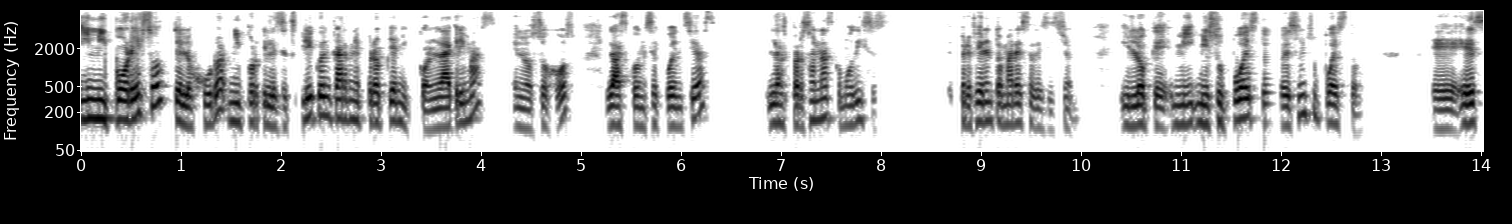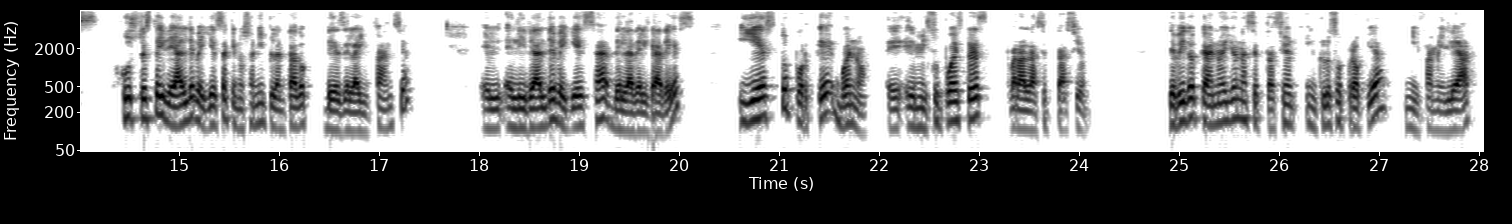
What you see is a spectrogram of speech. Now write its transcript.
y ni por eso, te lo juro, ni porque les explico en carne propia ni con lágrimas en los ojos las consecuencias, las personas, como dices, prefieren tomar esa decisión. Y lo que mi, supuesto, es un supuesto, eh, es justo este ideal de belleza que nos han implantado desde la infancia, el, ideal de belleza de la delgadez. Y esto porque, bueno, eh, eh, mi supuesto es para la aceptación. Debido a que no hay una aceptación incluso propia, ni familiar,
